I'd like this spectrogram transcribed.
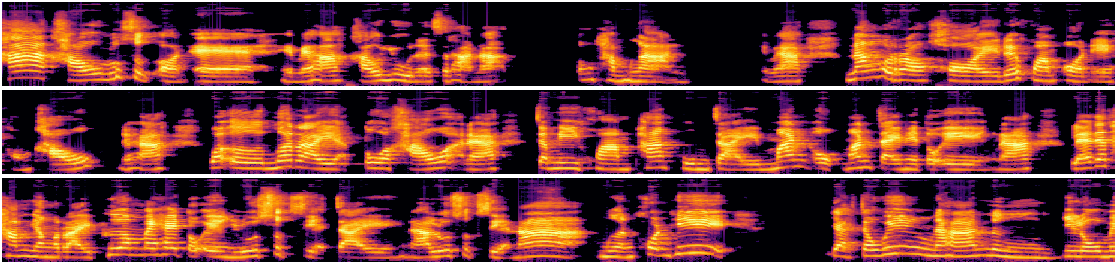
ถ้าเขารู้สึกอ่อนแอเห็นไหมคะเขาอยู่ในสถานะต้องทำงานเห็นไหมคะนั่งรอคอยด้วยความอ่อนแอของเขานะคะว่าเออเมื่อไรอะตัวเขาอะนะจะมีความภาคภูมิใจมั่นอกมั่นใจในตัวเองนะและจะทำอย่างไรเพื่อไม่ให้ตัวเองรู้สึกเสียใจนะรู้สึกเสียหน้า เหมือนคนที่ อยากจะวิ่งนะคะหนึ่งกิโลเม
